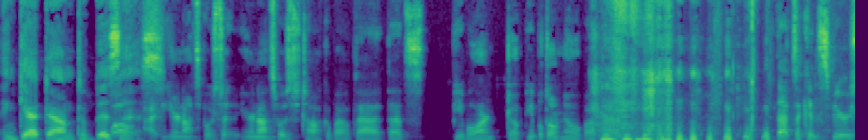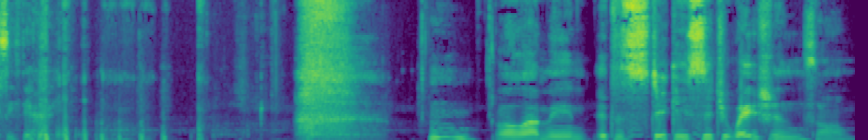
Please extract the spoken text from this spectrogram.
and get down to well, business. I- you're not supposed to. You're not supposed to talk about that. That's people aren't. Don't, people don't know about that. That's a conspiracy theory. Hmm. Well, I mean, it's a sticky situation, so.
